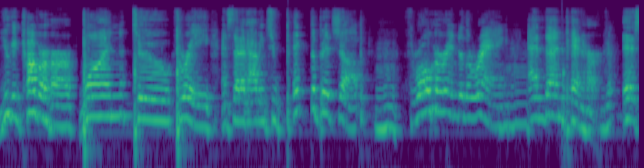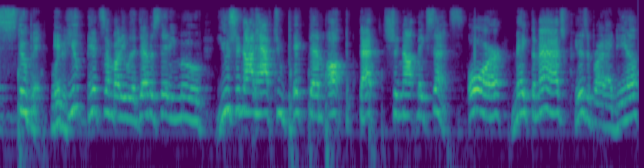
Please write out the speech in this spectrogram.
you can cover her one, two, three, instead of having to pick the bitch up, Mhm. throw her into the ring, Mhm. and then pin her. It's stupid. What if is- you hit somebody with a devastating move, you should not have to pick them up. That should not make sense. Or make the match. Here's a bright idea:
